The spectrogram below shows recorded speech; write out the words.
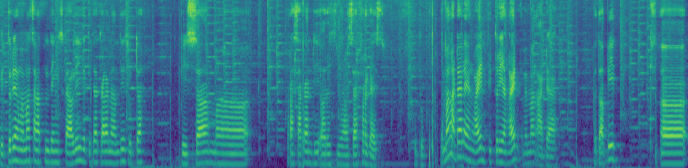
fitur yang memang sangat penting sekali ketika kalian nanti sudah bisa merasakan di original server guys. Itu memang ada yang lain fitur yang lain memang ada. Tetapi uh,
